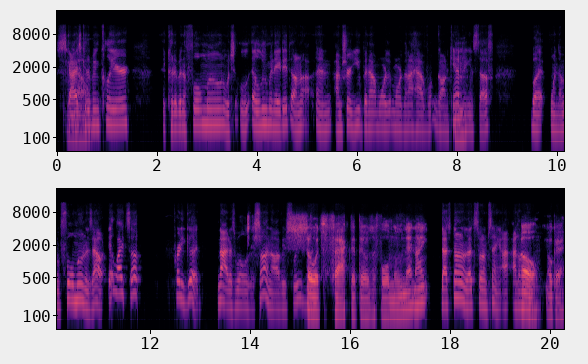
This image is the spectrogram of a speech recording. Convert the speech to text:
Skies could have been clear. It could have been a full moon, which illuminated. On, and I'm sure you've been out more than more than I have gone mm-hmm. camping and stuff. But when the full moon is out, it lights up pretty good. Not as well as the sun, obviously. So it's fact that there was a full moon that night. that's no, no, that's what I'm saying. I, I don't. Oh, know. okay.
